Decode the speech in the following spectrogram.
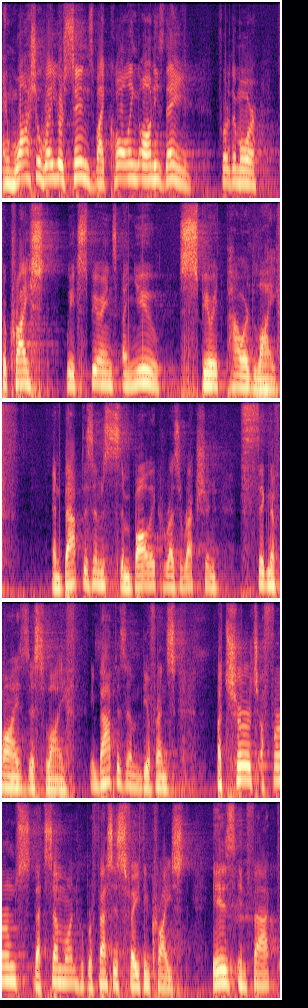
and wash away your sins by calling on his name. Furthermore, through Christ, we experience a new spirit powered life. And baptism's symbolic resurrection signifies this life. In baptism, dear friends, a church affirms that someone who professes faith in Christ is, in fact,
